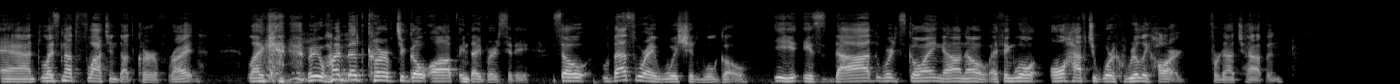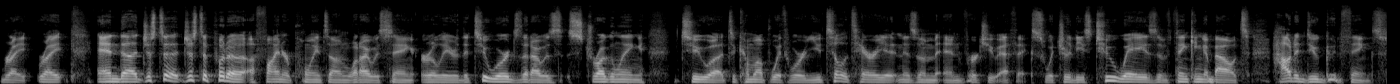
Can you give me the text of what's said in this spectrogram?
And let's not flatten that curve, right? Like we want that curve to go up in diversity. So that's where I wish it will go is that where it's going? I don't know. I think we'll all have to work really hard for that to happen. Right, right, and uh, just to just to put a, a, finer point on what I was saying earlier, the two words that I was struggling to uh, to come up with were utilitarianism and virtue ethics, which are these two ways of thinking about how to do good things.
